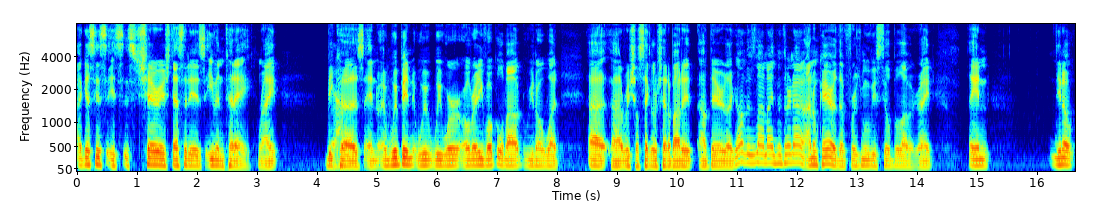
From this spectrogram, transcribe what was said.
I guess it's it's it's cherished as it is even today, right? Yeah. Because and, and we've been we, we were already vocal about you know what uh, uh, Rachel Zegler said about it out there, like oh this is not 1939. I don't care. The first movie is still beloved, right? And you know,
